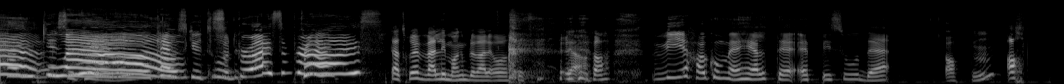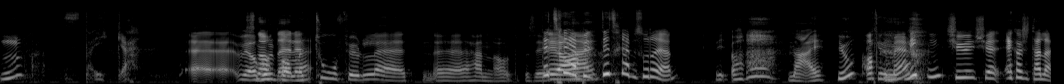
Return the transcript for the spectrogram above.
Tenke så Wow! Hvem skulle trodd? Surprise, surprise! Der tror jeg veldig mange ble veldig overrasket. Ja. Ja. Vi har kommet helt til episode 18. 18. Steike. Eh, vi har Snart er det to fulle eh, hender, holdt jeg på å si. Det er, tre, ja, det er tre episoder igjen. Åh, Nei. Jo, ikke det mer? 19, 20, 21 Jeg kan ikke telle.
